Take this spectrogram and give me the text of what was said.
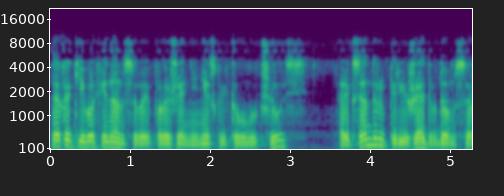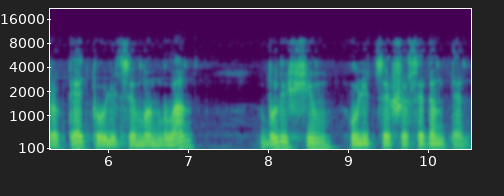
Так как его финансовое положение несколько улучшилось, Александр переезжает в дом 45 по улице Монблан, в будущем улице Шоссе Дантен.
